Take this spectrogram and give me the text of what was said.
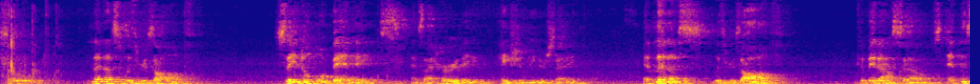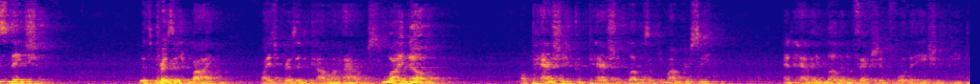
So let us with resolve Say no more band-aids, as I heard a Haitian leader say. And let us, with resolve, commit ourselves and this nation with President Biden, Vice President Kamala Harris, who I know are passionate, compassionate lovers of democracy and have a love and affection for the Haitian people.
